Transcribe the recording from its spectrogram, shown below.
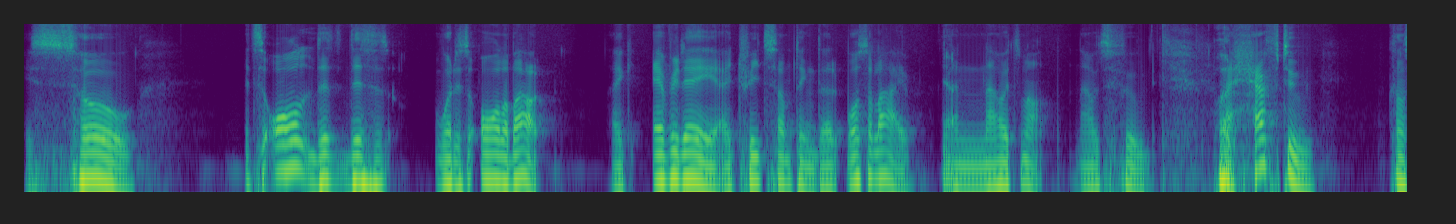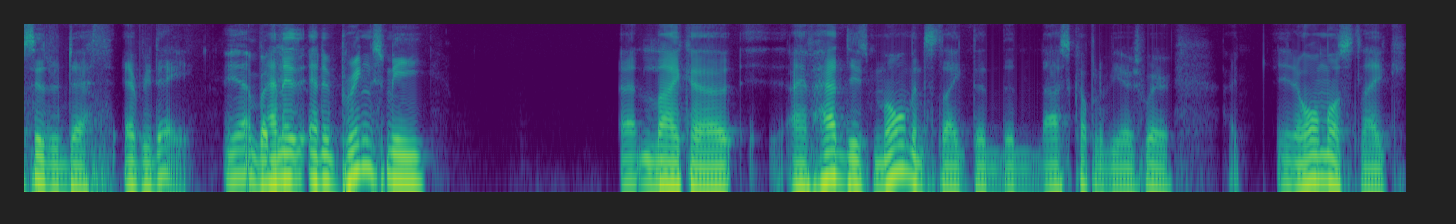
is so it's all this, this is what it's all about like every day I treat something that was alive Yeah. and now it's not now it's food I have to consider death every day Yeah, but and it and it brings me uh, like a I've had these moments like the the last couple of years where I, it almost like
